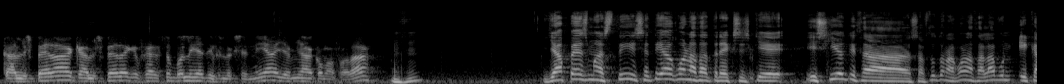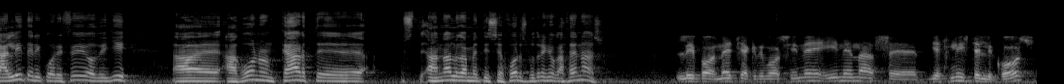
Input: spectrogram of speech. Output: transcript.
Καλησπέρα, καλησπέρα και ευχαριστώ πολύ για τη φιλοξενία για μια ακόμα φορά. Για πες μας τι, σε τι αγώνα θα τρέξεις και ισχύει ότι θα, σε αυτόν τον αγώνα θα λάβουν οι καλύτεροι κορυφαίοι οδηγοί ε, αγώνων κάρτ ε, ανάλογα με τις χώρες που τρέχει ο καθένας; Λοιπόν, έτσι ακριβώς είναι. Είναι ένας ε, διεθνής τελικός.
